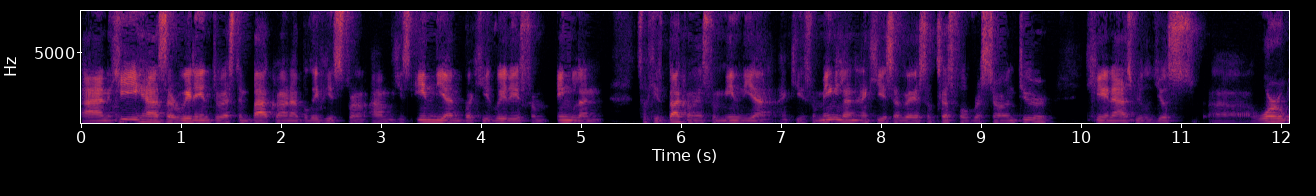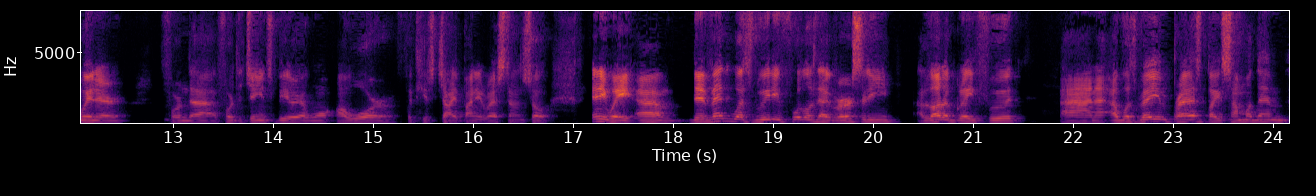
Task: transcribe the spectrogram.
And he has a really interesting background. I believe he's from, um, he's Indian, but he really is from England. So his background is from India and he's from England and he is a very successful restaurateur He in Asheville, just uh, award winner for the for the James Beard Award with his Chai Pani restaurant. So anyway, um, the event was really full of diversity, a lot of great food and I was very impressed by some of them.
